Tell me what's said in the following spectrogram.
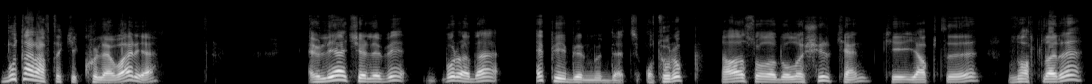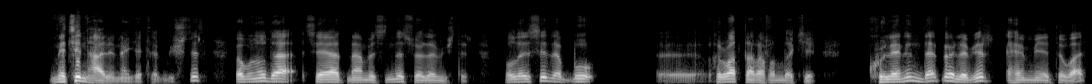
Bu taraftaki kule var ya Evliya Çelebi burada epey bir müddet oturup sağa sola dolaşırken ki yaptığı notları metin haline getirmiştir. Ve bunu da seyahatnamesinde söylemiştir. Dolayısıyla bu e, Hırvat tarafındaki kulenin de böyle bir ehemmiyeti var.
